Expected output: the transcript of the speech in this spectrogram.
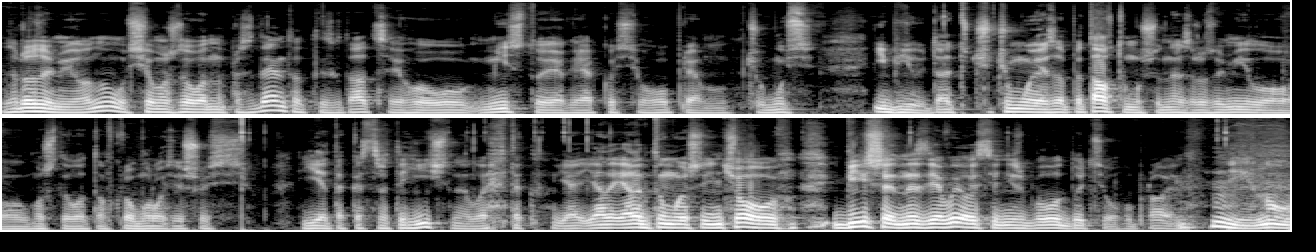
Зрозуміло. Ну, ще можливо на президента ти да, його місто, як якось його прям чомусь і б'ють. Чому я запитав, тому що не зрозуміло, можливо, там в Кроморозі щось є таке стратегічне, але так, я, я, я думаю, що нічого більше не з'явилося, ніж було до цього, правильно? Ні, ну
